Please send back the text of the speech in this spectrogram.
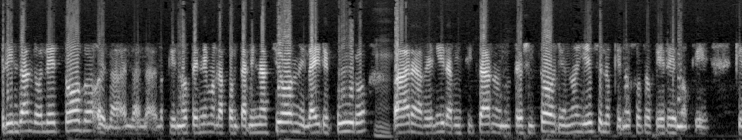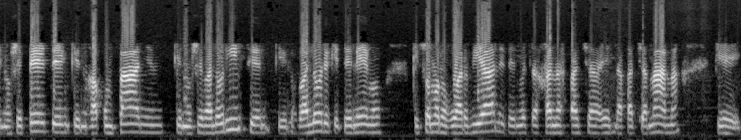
brindándole todo lo que no tenemos la contaminación el aire puro mm. para venir a visitarnos en los territorios no y eso es lo que nosotros queremos que que nos respeten que nos acompañen que nos revaloricen que los valores que tenemos que somos los guardianes de nuestra Janas Pacha, es la Pachamama, que,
